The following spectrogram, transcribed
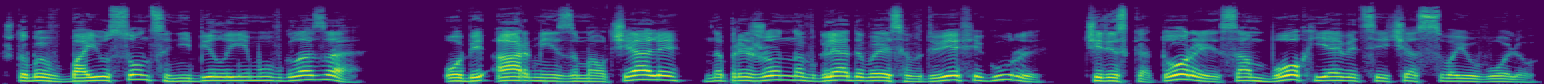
чтобы в бою солнце не било ему в глаза. Обе армии замолчали, напряженно вглядываясь в две фигуры, через которые сам Бог явит сейчас свою волю.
